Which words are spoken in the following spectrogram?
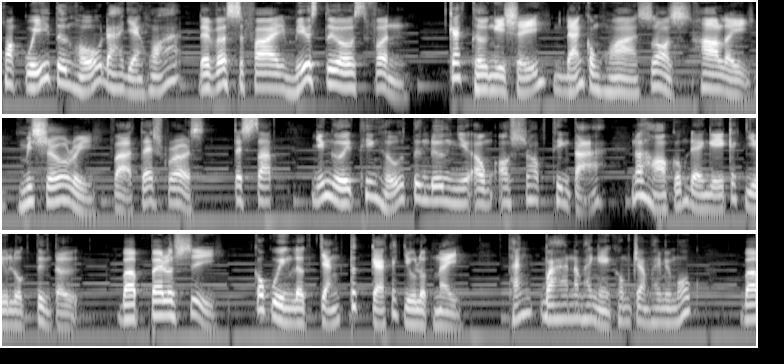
hoặc quỹ tương hỗ đa dạng hóa Diversified Mutual Fund. Các thượng nghị sĩ đảng Cộng hòa George Harley, Missouri và Ted Cruz, Texas, những người thiên hữu tương đương như ông Ossoff thiên tả, nói họ cũng đề nghị các dự luật tương tự. Bà Pelosi có quyền lực chặn tất cả các dự luật này. Tháng 3 năm 2021, bà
